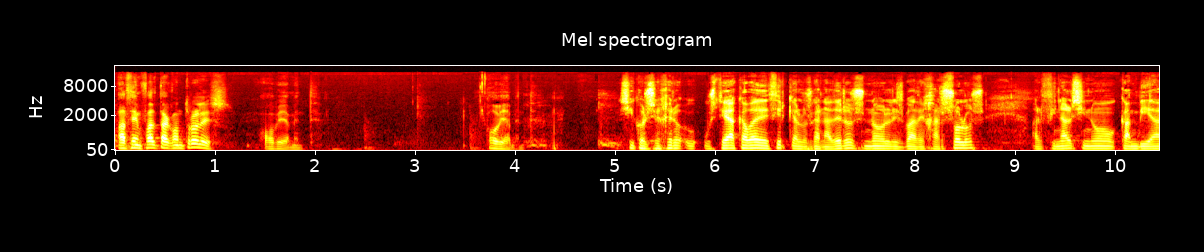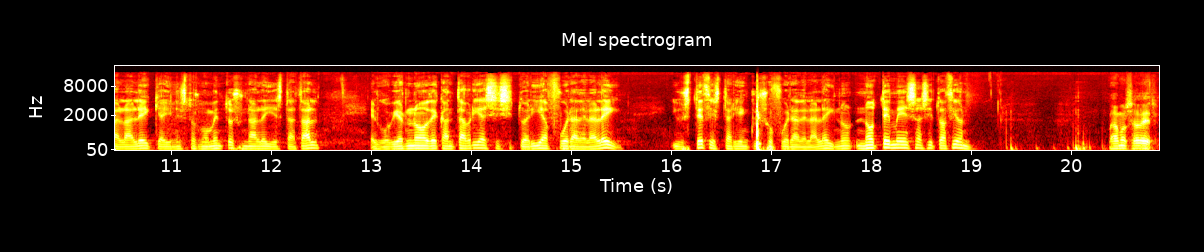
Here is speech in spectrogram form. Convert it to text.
¿Hacen falta controles? Obviamente obviamente. Sí, consejero, usted acaba de decir que a los ganaderos no les va a dejar solos. Al final, si no cambia la ley que hay en estos momentos, una ley estatal, el gobierno de Cantabria se situaría fuera de la ley y usted estaría incluso fuera de la ley. ¿No, ¿No teme esa situación? Vamos a ver.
